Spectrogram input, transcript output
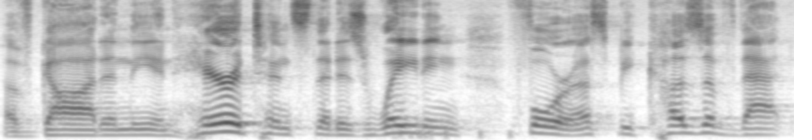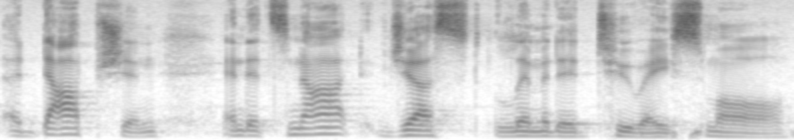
of God and the inheritance that is waiting for us because of that adoption. And it's not just limited to a small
